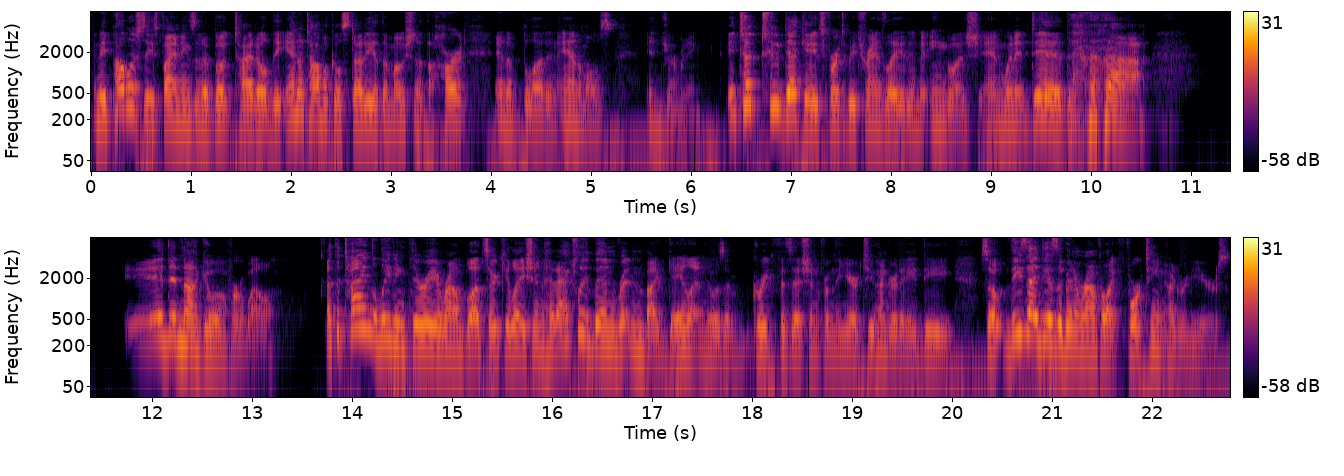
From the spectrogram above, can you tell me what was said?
and he published these findings in a book titled The Anatomical Study of the Motion of the Heart and of Blood in Animals in Germany. It took two decades for it to be translated into English, and when it did, it did not go over well. At the time, the leading theory around blood circulation had actually been written by Galen, who was a Greek physician from the year 200 AD. So these ideas have been around for like 1400 years.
